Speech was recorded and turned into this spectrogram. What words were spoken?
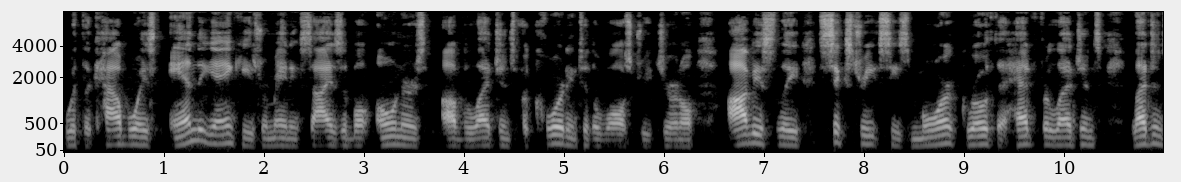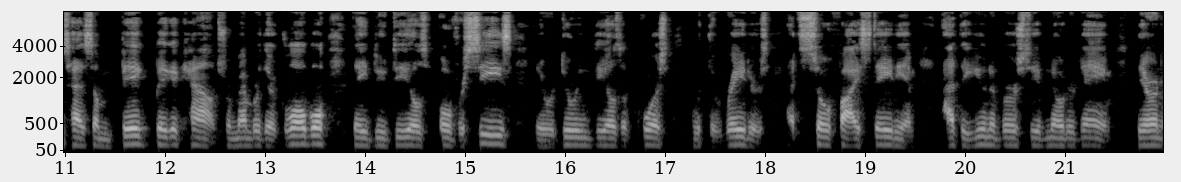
with the Cowboys and the Yankees remaining sizable owners of Legends, according to the Wall Street Journal. Obviously, Sixth Street sees more growth ahead for Legends. Legends has some big, big accounts. Remember, they're global. They do deals deals overseas. They were doing deals, of course, with the Raiders at SoFi Stadium, at the University of Notre Dame. They're in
